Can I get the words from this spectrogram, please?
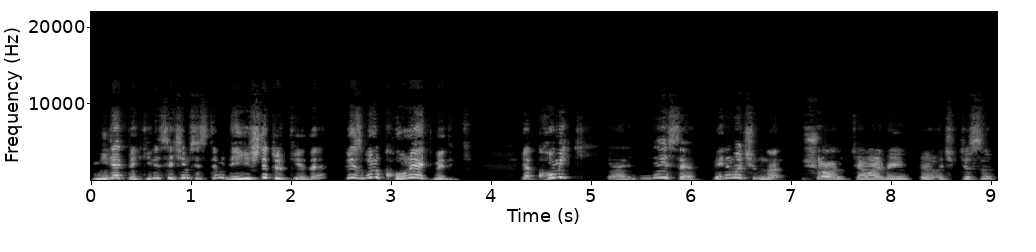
milletvekili seçim sistemi değişti Türkiye'de. Biz bunu konu etmedik. Ya komik yani neyse benim açımdan şu an Kemal Bey'in e, açıkçası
